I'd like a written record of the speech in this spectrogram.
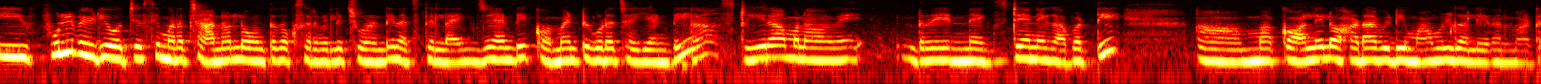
ఈ ఫుల్ వీడియో వచ్చేసి మన ఛానల్లో ఉంటుంది. ఒకసారి వెళ్ళి చూడండి. నచ్చితే లైక్ చేయండి కామెంట్ కూడా చేయండి శ్రీరామనవమి రే నెక్స్ట్ డేనే కాబట్టి మా కాలనీలో హడావిడి మామూలుగా లేదనమాట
